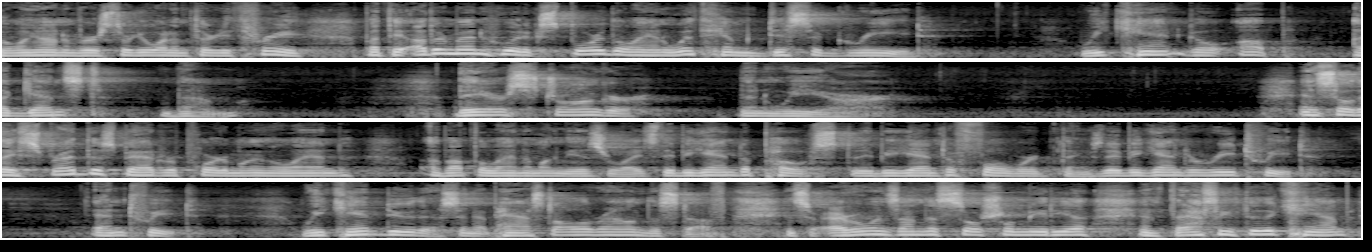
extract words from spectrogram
Going on in verse 31 and 33. But the other men who had explored the land with him disagreed. We can't go up against them. They are stronger than we are. And so they spread this bad report among the land about the land among the Israelites. They began to post, they began to forward things, they began to retweet and tweet. We can't do this. And it passed all around the stuff. And so everyone's on this social media and fasting through the camp,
